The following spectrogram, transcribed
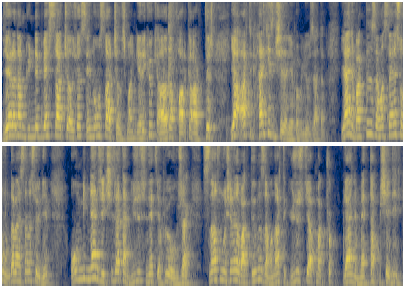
Diğer adam günde 5 saat çalışıyorsa senin 10 saat çalışman gerekiyor ki arada farkı arttır. Ya artık herkes bir şeyler yapabiliyor zaten. Yani baktığın zaman sene sonunda ben sana söyleyeyim. On binlerce kişi zaten yüzüstü net yapıyor olacak. Sınav sonuçlarına da baktığımız zaman artık yüzüstü yapmak çok yani mettah bir şey değil.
